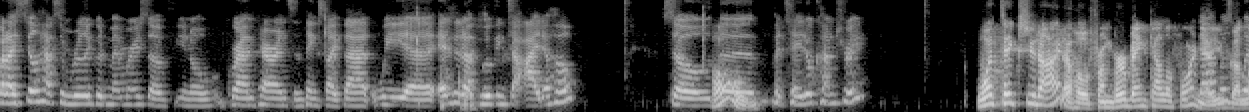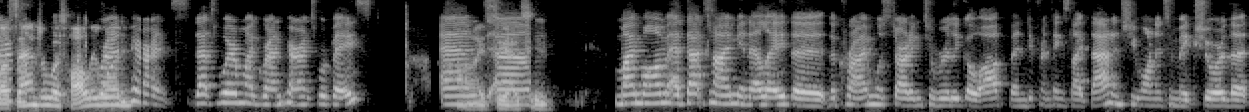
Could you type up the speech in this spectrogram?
but I still have some really good memories of you know grandparents and things like that. We uh, ended up moving to Idaho, so the oh. potato country. What takes you to Idaho from Burbank, California? You've got Los Angeles, Hollywood. My grandparents. That's where my grandparents were based, and oh, I see, um, I see my mom at that time in LA the the crime was starting to really go up and different things like that and she wanted to make sure that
